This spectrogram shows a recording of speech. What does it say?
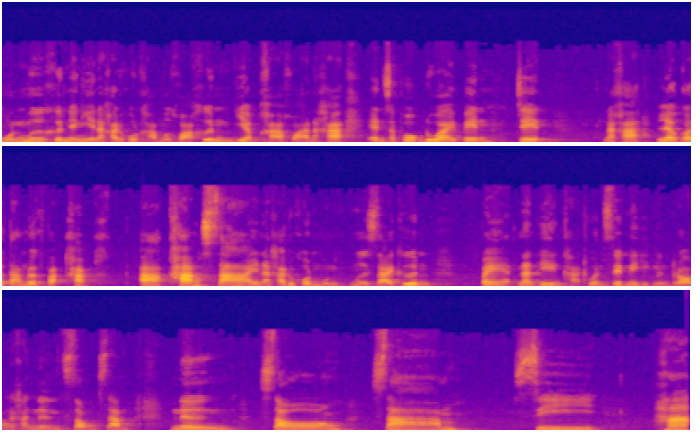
หมุนมือขึ้นอย่างนี้นะคะ ทุกคนขามือขวาขึ้น เหยียบขาขวานะคะ แอนสะโพกด้วยเป็น 7 นะคะ แล้วก็ตามด้วยฝักขักอ่าข้างซ้ายนะคะ ทุกคนหมุนมือซ้ายขึ้น 8 นั่นเองค่ะ ทวนเซตนี้อีกหนึ่งรอบนะคะ 1 2 3 1 2 3สี่ห้า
